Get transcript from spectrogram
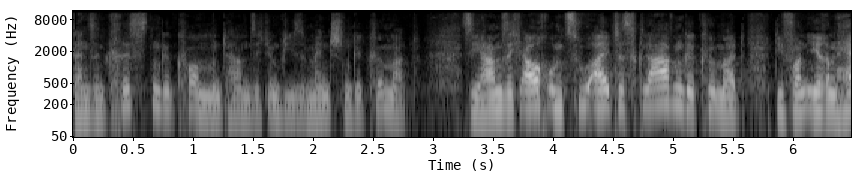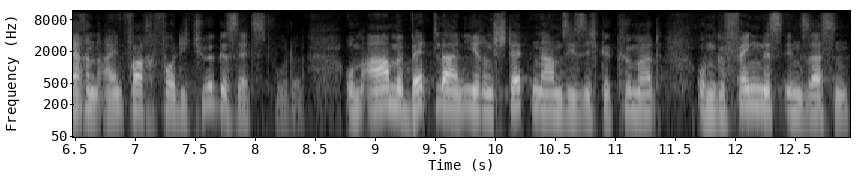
Dann sind Christen gekommen und haben sich um diese Menschen gekümmert. Sie haben sich auch um zu alte Sklaven gekümmert, die von ihren Herren einfach vor die Tür gesetzt wurde. Um arme Bettler in ihren Städten haben sie sich gekümmert, um Gefängnisinsassen.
